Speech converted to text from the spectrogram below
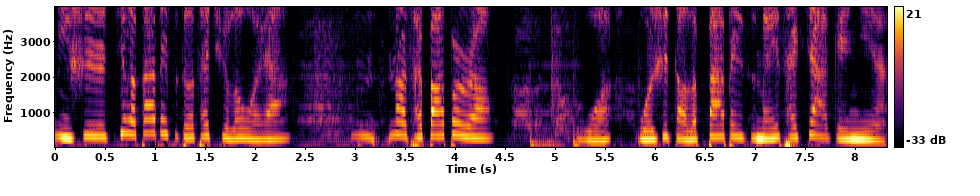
你是积了八辈子德才娶了我呀？嗯，那才八辈儿啊。我我是倒了八辈子霉才嫁给你。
